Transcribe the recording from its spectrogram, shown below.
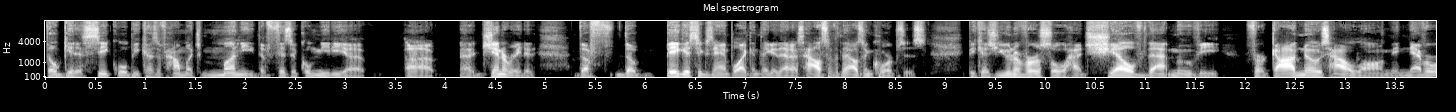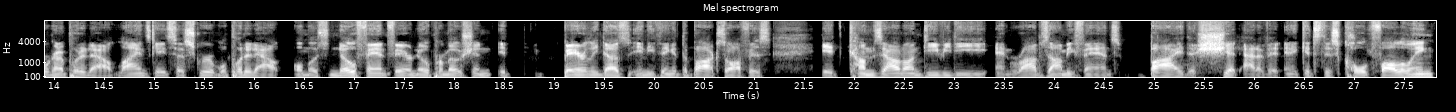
They'll get a sequel because of how much money the physical media uh, uh, generated. The the biggest example I can think of that is House of a Thousand Corpses, because Universal had shelved that movie for God knows how long. They never were going to put it out. Lionsgate says, screw it, we'll put it out. Almost no fanfare, no promotion. It barely does anything at the box office. It comes out on DVD, and Rob Zombie fans buy the shit out of it. And it gets this cult following.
